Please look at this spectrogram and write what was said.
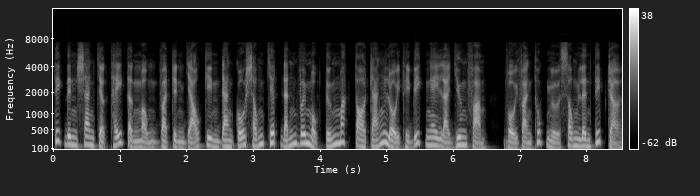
Tiết Đinh Sang chợt thấy Tần Mộng và Trình Giảo Kim đang cố sống chết đánh với một tướng mắt to tráng lồi thì biết ngay là Dương Phạm, vội vàng thúc ngựa xông lên tiếp trợ.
